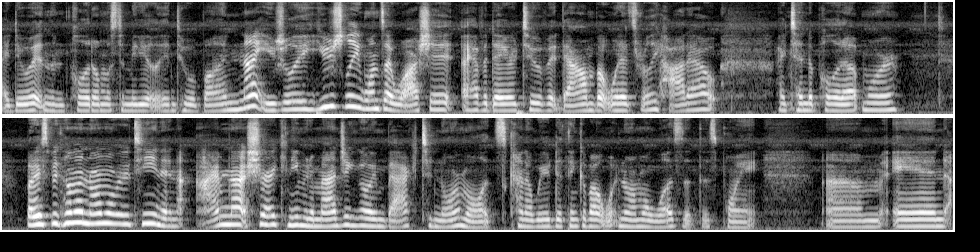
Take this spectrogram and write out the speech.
I do it and then pull it almost immediately into a bun. Not usually. Usually, once I wash it, I have a day or two of it down, but when it's really hot out, I tend to pull it up more. But it's become a normal routine, and I'm not sure I can even imagine going back to normal. It's kind of weird to think about what normal was at this point. Um, and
